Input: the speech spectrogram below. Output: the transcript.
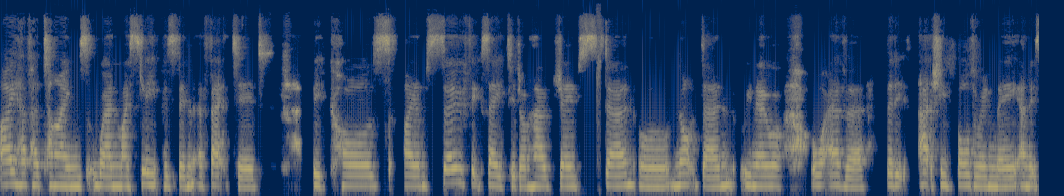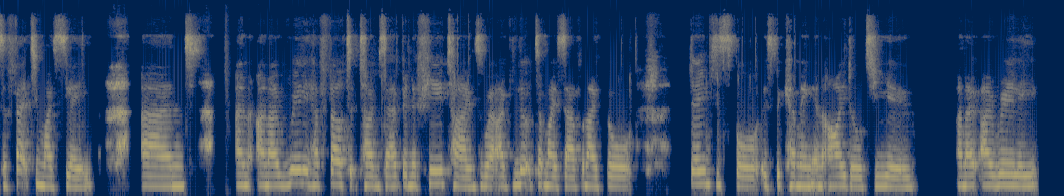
I have had times when my sleep has been affected because I am so fixated on how James done or not done, you know, or, or whatever, that it's actually bothering me and it's affecting my sleep. And and and I really have felt at times there have been a few times where I've looked at myself and I thought, James's sport is becoming an idol to you. And I, I really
